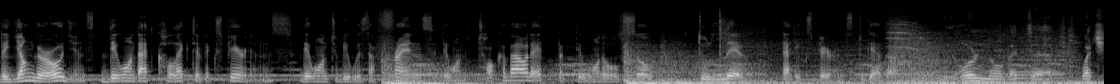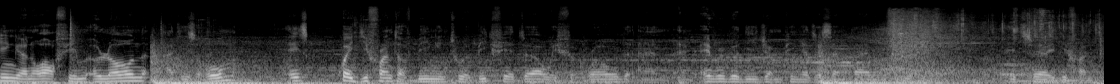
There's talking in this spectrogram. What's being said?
The younger audience, they want that collective experience. They want to be with their friends, they want to talk about it, but they want also to live that experience together. We all know that uh, watching an horror film alone at his home is quite different of being into a big theater with a crowd and, and everybody jumping at the same time. It's very different.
